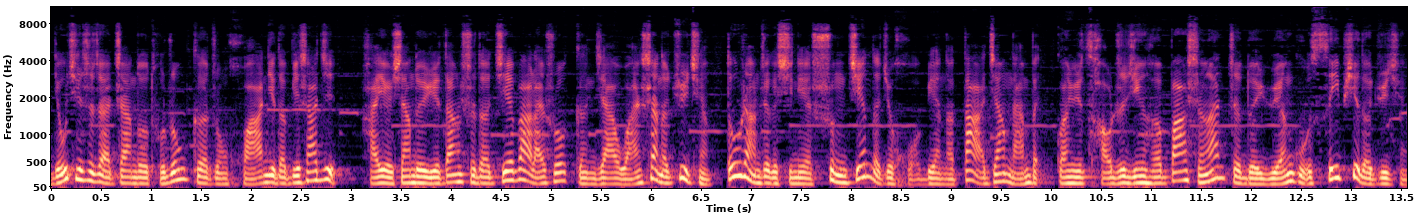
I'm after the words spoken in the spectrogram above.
尤其是在战斗途中，各种华丽的必杀技，还有相对于当时的街霸来说更加完善的剧情，都让这个系列瞬间的就火遍了大江南北。关于草之金和八神庵这对远古 CP 的剧情，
